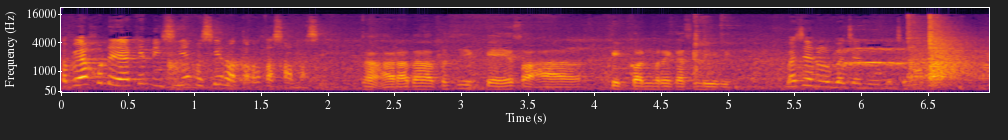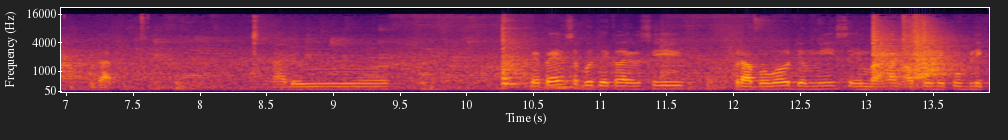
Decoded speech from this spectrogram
tapi aku udah yakin isinya pasti rata-rata sama sih Nah, rata-rata sih kayaknya soal count mereka sendiri. baca dulu baca dulu baca dulu Bentar. Aduh. BPN sebut deklarasi Prabowo demi seimbangkan opini publik.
